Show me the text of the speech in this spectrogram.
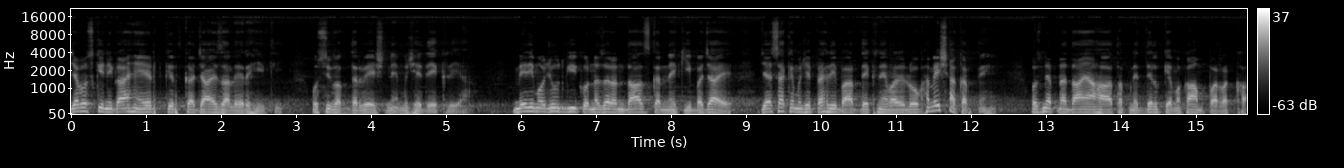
जब उसकी निगाहें इर्द गिर्द का जायज़ा ले रही थी, उसी वक्त दरवेश ने मुझे देख लिया। मेरी मौजूदगी को नज़रअंदाज करने की बजाय जैसा कि मुझे पहली बार देखने वाले लोग हमेशा करते हैं। उसने अपना दायां हाथ अपने दिल के मकाम पर रखा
